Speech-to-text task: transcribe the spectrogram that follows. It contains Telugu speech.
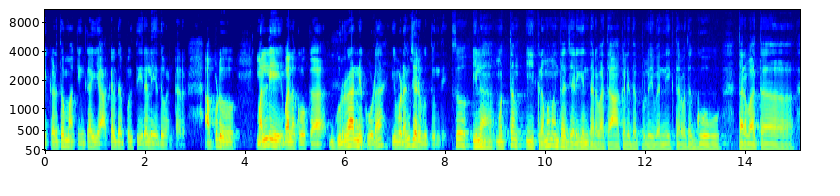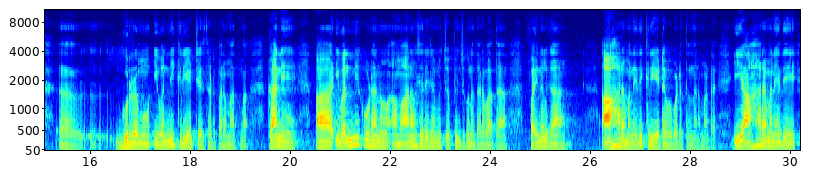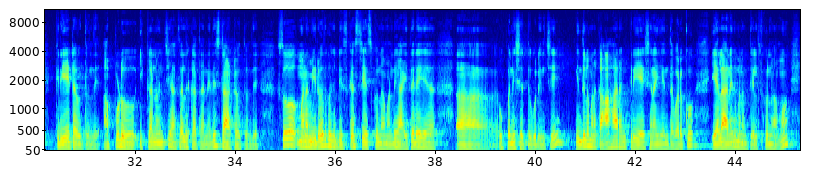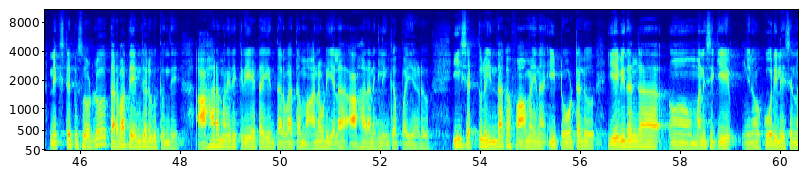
ఇక్కడితో మాకు ఇంకా ఈ ఆకలి దప్పులు తీరలేదు అంటారు. అప్పుడు మళ్ళీ వాళ్ళకు ఒక గుర్రాన్ని కూడా ఇవ్వడం జరుగుతుంది. సో ఇలా మొత్తం ఈ క్రమం అంతా జరిగిన తర్వాత ఆకలి దప్పులు ఇవన్నీ తర్వాత గోవు తర్వాత గుర్రము ఇవన్నీ క్రియేట్ చేస్తాడు పరమాత్మ. కానీ ఇవన్నీ కూడాను ఆ మానవ శరీరంలో చొప్పించుకున్న తర్వాత ఫైనల్గా ఆహారం అనేది క్రియేట్ అవ్వబడుతుంది అనమాట ఈ ఆహారం అనేది క్రియేట్ అవుతుంది. అప్పుడు ఇక్కడ నుంచి అసలు కథ అనేది స్టార్ట్ అవుతుంది. సో మనం ఈరోజు కొంచెం డిస్కస్ చేసుకున్నామండి ఐతరేయ ఉపనిషత్తు గురించి. ఇందులో మనకు ఆహారం క్రియేషన్ అయ్యేంత వరకు ఎలా అనేది మనం తెలుసుకున్నాము. నెక్స్ట్ ఎపిసోడ్లో తర్వాత ఏం జరుగుతుంది? ఆహారం అనేది క్రియేట్ అయిన తర్వాత మానవుడు ఎలా ఆహారానికి లింకప్ అయ్యాడు? ఈ శక్తులు ఇందాక ఫామ్ అయిన ఈ టోటల్ ఏ విధంగా ఆ, మనిషికి యూనో కోరిలేషన్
